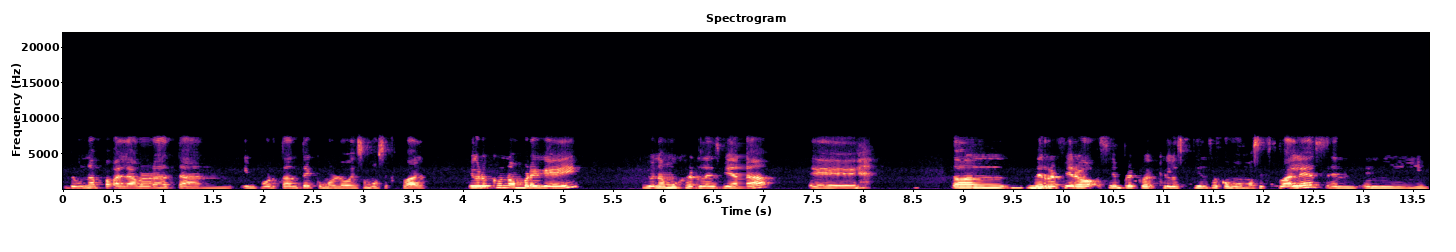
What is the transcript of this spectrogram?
de una palabra tan importante como lo es homosexual. Yo creo que un hombre gay y una mujer lesbiana eh, son, me refiero siempre que los pienso como homosexuales en, en mi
